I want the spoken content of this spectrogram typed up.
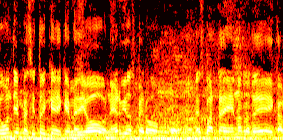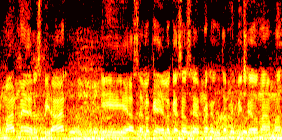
hubo un tiempecito que, que me dio nervios, pero es parte de no traté de calmarme, de respirar y hacer lo que, lo que sé hacer, no ejecutar mis picheos nada más.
